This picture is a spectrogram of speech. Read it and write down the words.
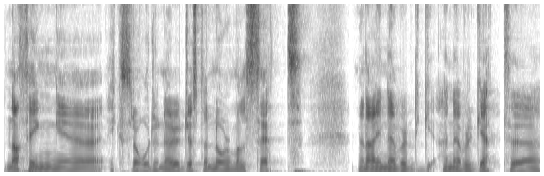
nothing uh, extraordinary, just a normal set. And I never I never get, uh,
